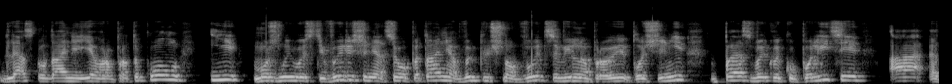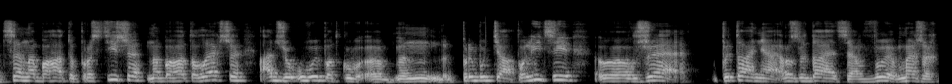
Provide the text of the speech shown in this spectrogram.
для складання європротоколу і можливості вирішення цього питання виключно в цивільно-правовій площині без виклику поліції. А це набагато простіше, набагато легше, адже у випадку е, прибуття поліції е, вже питання розглядається в межах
